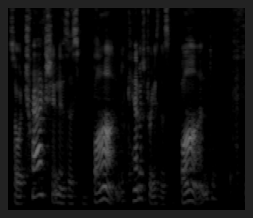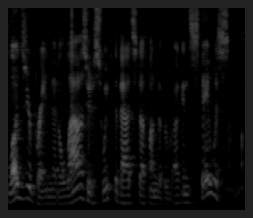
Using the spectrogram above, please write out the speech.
So attraction is this bond. Chemistry is this bond that floods your brain that allows you to sweep the bad stuff under the rug and stay with someone,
